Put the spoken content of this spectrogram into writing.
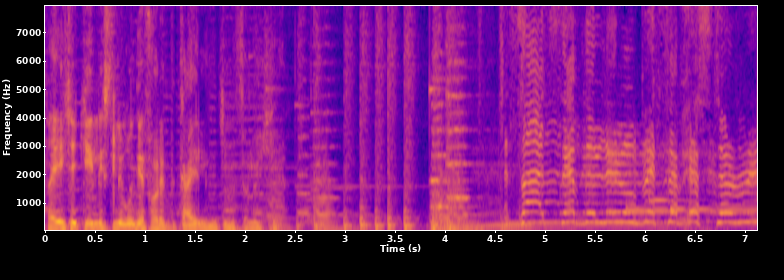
θα είχε κυλήσει λίγο διαφορετικά η ελληνική μυθολογία. And sidestep the little bits of history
